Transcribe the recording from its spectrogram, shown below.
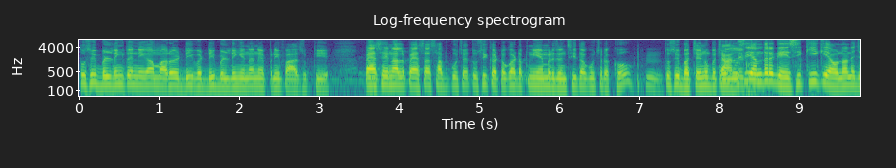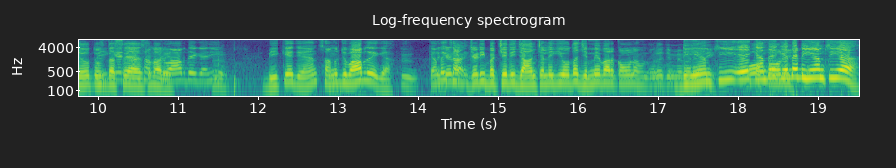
ਤੁਸੀਂ ਬਿਲਡਿੰਗ ਤੇ ਨਿਗਾਹ ਮਾਰੋ ਐਡੀ ਵੱਡੀ ਬਿਲਡਿੰਗ ਇਹਨਾਂ ਨੇ ਆਪਣੀ ਪਾ ਚੁੱਕੀ ਹੈ। ਪੈਸੇ ਨਾਲ ਪੈਸਾ ਸਭ ਕੁਝ ਹੈ ਤੁਸੀਂ ਘੱਟੋ ਘੱਟ ਆਪਣੀ ਐਮਰਜੈਂਸੀ ਤਾਂ ਕੁਝ ਰੱਖੋ। ਤੁਸੀਂ ਬੱਚੇ ਨੂੰ ਬਚਾਉਣ ਲਈ ਤੁਸੀਂ ਅੰਦਰ ਗਏ ਸੀ ਕੀ ਕਿਹਾ ਉਹਨਾਂ ਨੇ ਜਦੋਂ ਤੁਸੀਂ ਦੱਸਿਆ ਇਸ ਬਾਰੇ? ਜਵਾਬ ਦੇ ਗਿਆ ਜੀ। ਬੀਕੇ ਜੈਨ ਸਾਨੂੰ ਜਵਾਬ ਦੇ ਗਿਆ। ਕਹਿੰਦਾ ਜੀ ਜਿਹੜਾ- ਜਿਹੜੀ ਬੱਚੇ ਦੀ ਜਾਨ ਚਲੇਗੀ ਉਹਦਾ ਜ਼ਿੰਮੇਵਾਰ ਕੌਣ ਹੈ ਹੁਣ? ਡੀਐਮਸੀ ਇਹ ਕਹਿੰਦੇ ਕਿ ਇਹ ਤਾਂ ਡੀਐਮਸੀ ਹੈ।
